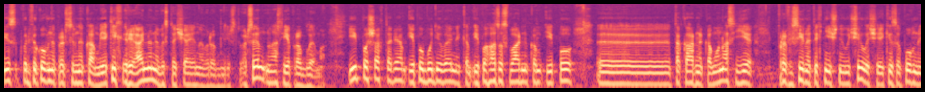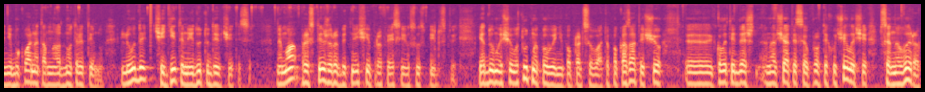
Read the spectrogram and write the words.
із кваліфікованими працівниками, яких реально не вистачає на виробництво. А це у нас є проблема. І по шахтарям, і по будівельникам, і по газосварникам, і по е, токарникам. У нас є професійно-технічні училища, які заповнені буквально там на одну третину. Люди чи діти не йдуть туди вчитися. Нема престижу робітничої професії у суспільстві. Я думаю, що отут ми повинні попрацювати, показати, що е, коли ти йдеш навчатися в профтехучилищі, це не вирок,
